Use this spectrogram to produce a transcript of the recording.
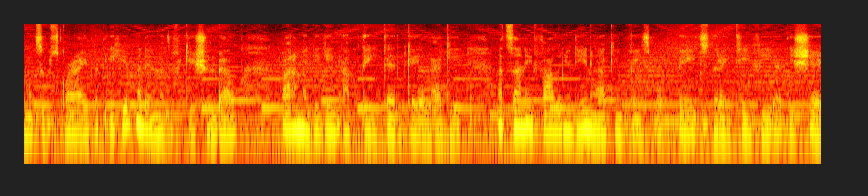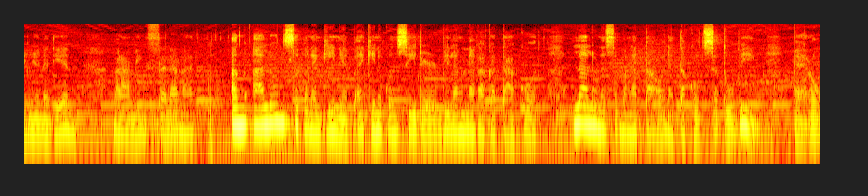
mag-subscribe at i-hit na din notification bell para magiging updated kayo lagi. At sana i-follow nyo din ang aking Facebook page, Dry TV at i-share nyo na din. Maraming salamat. Ang alon sa panaginip ay kinukonsider bilang nakakatakot, lalo na sa mga tao na takot sa tubig. Pero,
